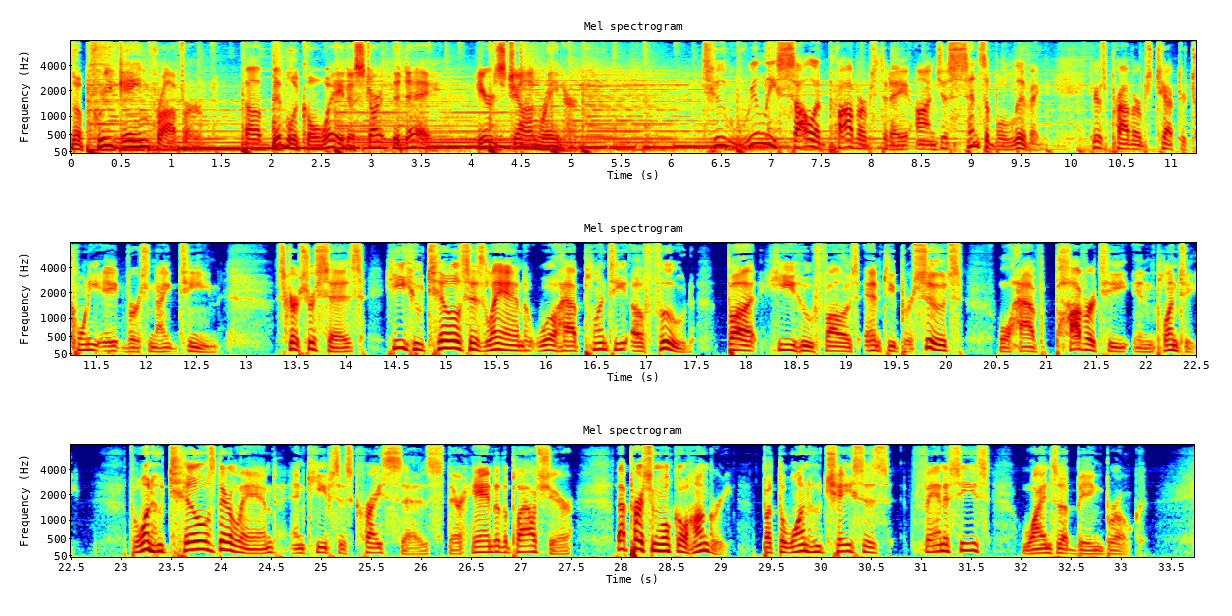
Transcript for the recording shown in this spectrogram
The pregame proverb, a biblical way to start the day. Here's John Rayner. Two really solid proverbs today on just sensible living. Here's Proverbs chapter 28, verse 19. Scripture says, He who tills his land will have plenty of food, but he who follows empty pursuits will have poverty in plenty. The one who tills their land and keeps, as Christ says, their hand to the plowshare, that person won't go hungry but the one who chases fantasies winds up being broke.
